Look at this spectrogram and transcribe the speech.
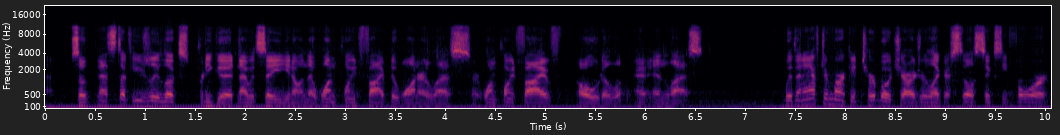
Um, so that stuff usually looks pretty good. And I would say you know in the 1.5 to 1 or less, or 1.50 to and less. With an aftermarket turbocharger like a Stealth 64,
